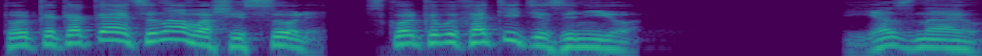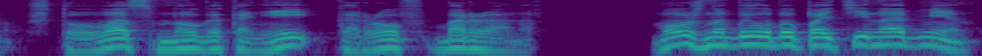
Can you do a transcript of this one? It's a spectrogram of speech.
только какая цена вашей соли? Сколько вы хотите за нее? Я знаю, что у вас много коней, коров, баранов. Можно было бы пойти на обмен.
